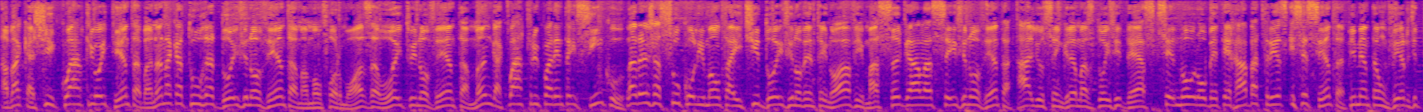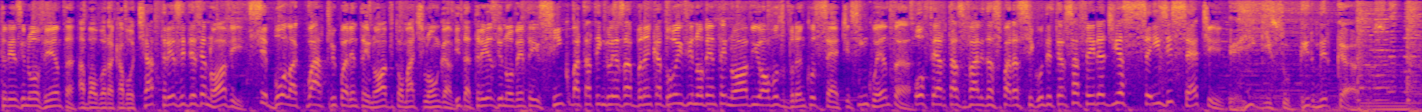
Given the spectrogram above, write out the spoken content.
Abacaxi 4,80, banana caturra 2,90, mamão formosa 8,90, manga 4,45, laranja suco ou limão Tahiti 2,99, maçã gala 6,90, alho 100 gramas 2,10, cenoura ou beterraba 3,60, pimentão verde 13,90, abóbora cabotiá 13,19, cebola 4,49, tomate longa vida 13,95, batata inglesa branca 2,99 nove. Ovos brancos sete cinquenta. Ofertas válidas para segunda e terça-feira, dia 6 e 7. Rig Supermercados.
